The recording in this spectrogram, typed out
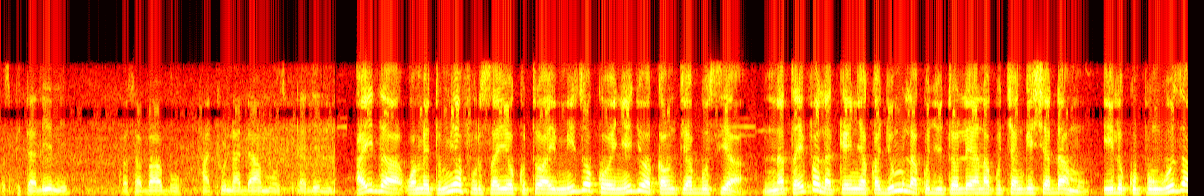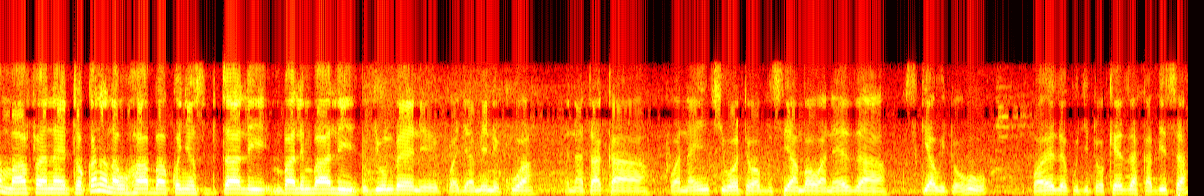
hospitalini kwa sababu hatuna damu hospitalini. Aidha, wametumia fursa hiyo kutoa himizo kwa wenyeji wa kaunti ya Busia na taifa la Kenya kwa jumla kujitolea na kuchangisha damu ili kupunguza maafa yanayotokana na uhaba kwenye hospitali mbalimbali. Ujumbe ni kwa jamii ni kuwa nataka wananchi wote wa Busia ambao wanaweza kusikia wito huu waweze kujitokeza kabisa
